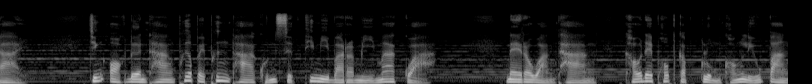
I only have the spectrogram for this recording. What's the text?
ได้ จึงออกเดินทางเพื่อไปพึ่งพาขุนศึกที่มีบารมีมากกว่า ในระหว่างทางเขาได้พบกับกลุ่มของหลิวปัง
